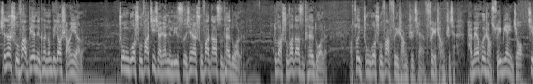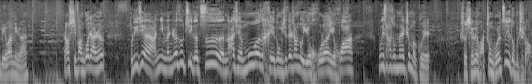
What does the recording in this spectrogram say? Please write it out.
现在书法变得可能比较商业了。中国书法几千年的历史，现在书法大师太多了，对吧？书法大师太多了。啊，所以中国书法非常值钱，非常值钱。拍卖会上随便一叫几百万美元，然后西方国家人不理解啊，你们这就几个字，拿些墨黑东西在上头一胡乱一画，为啥就卖这么贵？说心里话，中国人自己都不知道。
